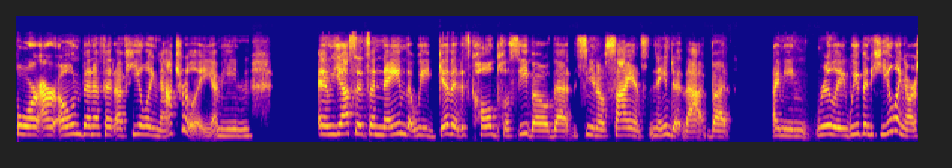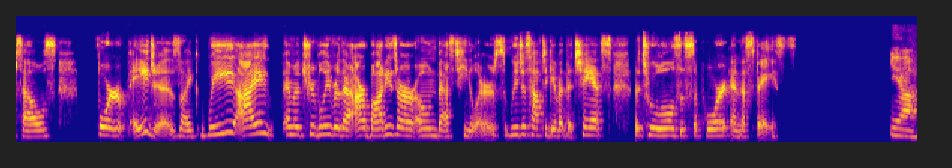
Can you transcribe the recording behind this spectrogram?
for our own benefit of healing naturally? I mean, and yes, it's a name that we give it. It's called placebo. That's, you know, science named it that. But I mean, really, we've been healing ourselves for ages. Like we, I am a true believer that our bodies are our own best healers. We just have to give it the chance, the tools, the support, and the space. Yeah,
